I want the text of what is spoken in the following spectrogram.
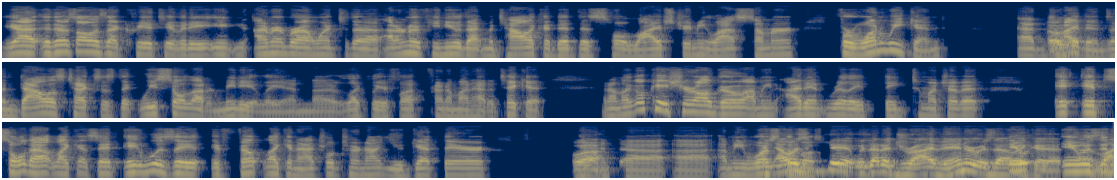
Yeah, there's always that creativity. I remember I went to the. I don't know if you knew that Metallica did this whole live streaming last summer for one weekend at Okay. drive-ins in Dallas, Texas. That we sold out immediately, and uh, luckily a friend of mine had a ticket, and I'm like, okay, sure, I'll go. I mean, I didn't really think too much of it. It, it sold out, like I said. It was a. It felt like an actual turnout. You get there, Wow. And, uh, uh, I mean, what's that the was most? it. Was that a drive-in or was that it, like a? it was a in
